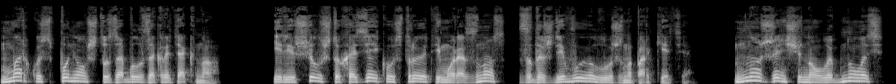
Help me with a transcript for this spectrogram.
Маркус понял, что забыл закрыть окно, и решил, что хозяйка устроит ему разнос за дождевую лужу на паркете. Но женщина улыбнулась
